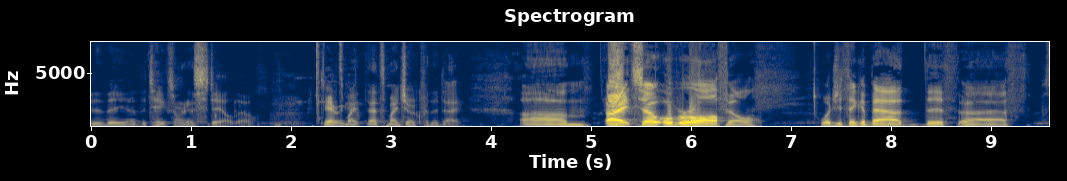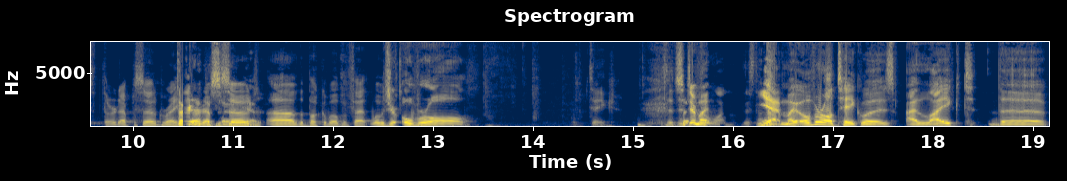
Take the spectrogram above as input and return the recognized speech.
the, uh, the takes aren't as stale though. There we That's go. my that's my joke for the day. Um, all right, so overall, Phil, what'd you think about the uh, third episode? Right, Third episode, of the Book of Boba Fett. What was your overall take? It's a So different my- one. This time. Yeah, my overall take was I liked the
